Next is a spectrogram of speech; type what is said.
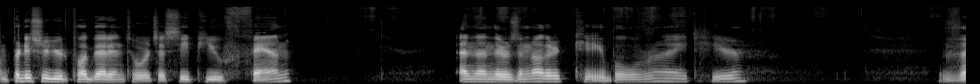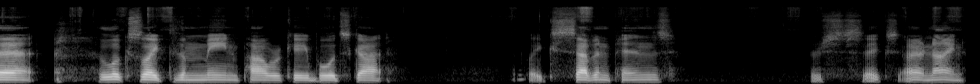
I'm pretty sure you'd plug that into where it's a CPU fan. And then there's another cable right here that looks like the main power cable. It's got like seven pins or six or nine.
